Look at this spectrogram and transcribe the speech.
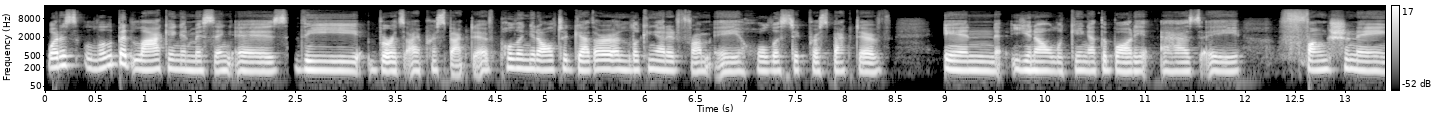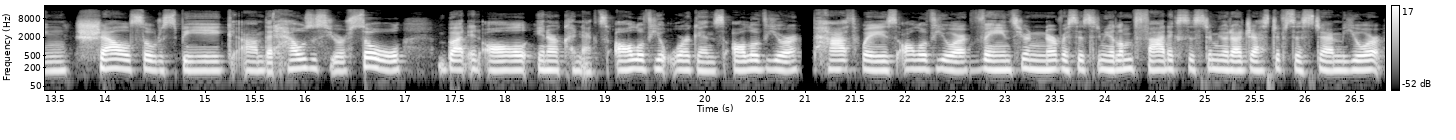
what is a little bit lacking and missing is the bird's eye perspective, pulling it all together and looking at it from a holistic perspective in, you know, looking at the body as a functioning shell, so to speak, um, that houses your soul, but it all interconnects all of your organs, all of your pathways, all of your veins, your nervous system, your lymphatic system, your digestive system, your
